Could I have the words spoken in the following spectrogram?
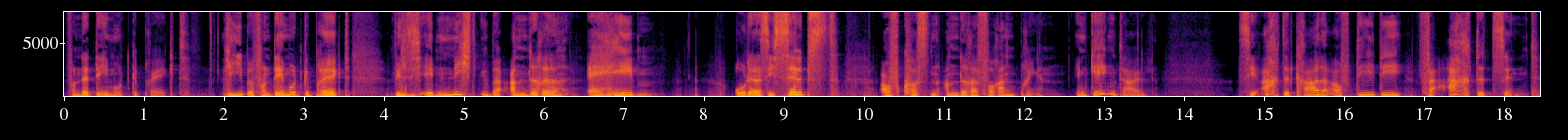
von der Demut geprägt. Liebe von Demut geprägt will sich eben nicht über andere erheben oder sich selbst auf Kosten anderer voranbringen. Im Gegenteil, sie achtet gerade auf die, die verachtet sind,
